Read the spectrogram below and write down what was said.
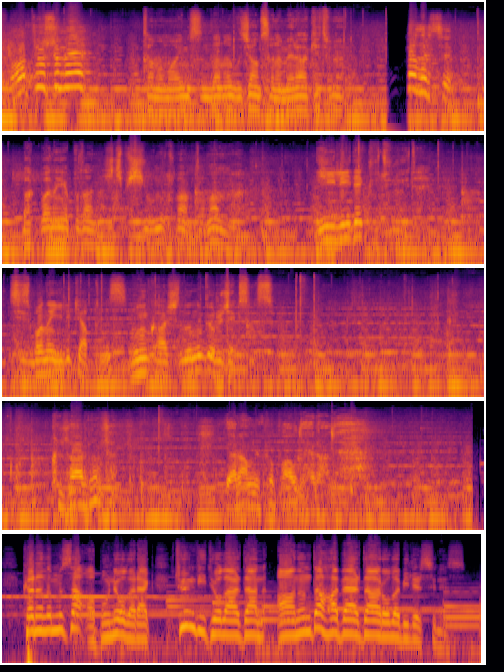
Ne yapıyorsun be? Tamam aynısından alacağım sana merak etme. Kalırsın. Bak bana yapılan hiçbir şey unutmam tamam mı? İyiliği de kötülüğü de. Siz bana iyilik yaptınız. Bunun karşılığını göreceksiniz. Kızardın sen. Yaran mikrop aldı herhalde. Kanalımıza abone olarak tüm videolardan anında haberdar olabilirsiniz.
